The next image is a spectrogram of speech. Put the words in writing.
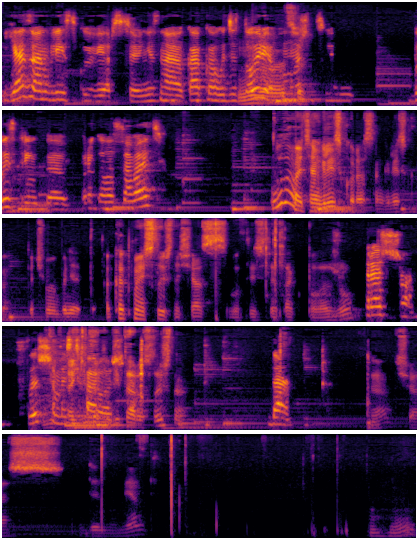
я за английскую версию. Не знаю, как аудитория. Ну, Вы можете быстренько проголосовать. Ну, давайте английскую, раз английскую. Почему бы нет? А как меня слышно сейчас, вот если я так положу? Хорошо. Слышимость а гитару, хорошая. Гитару слышно? Да. Да, сейчас. Один момент. Угу.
